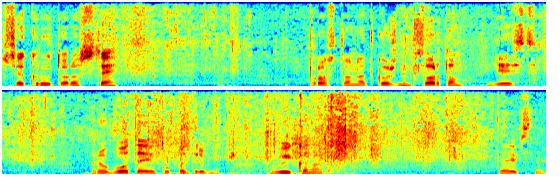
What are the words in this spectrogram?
Все круто росте. Просто над кожним сортом є робота, яку потрібно виконати. Та і все.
